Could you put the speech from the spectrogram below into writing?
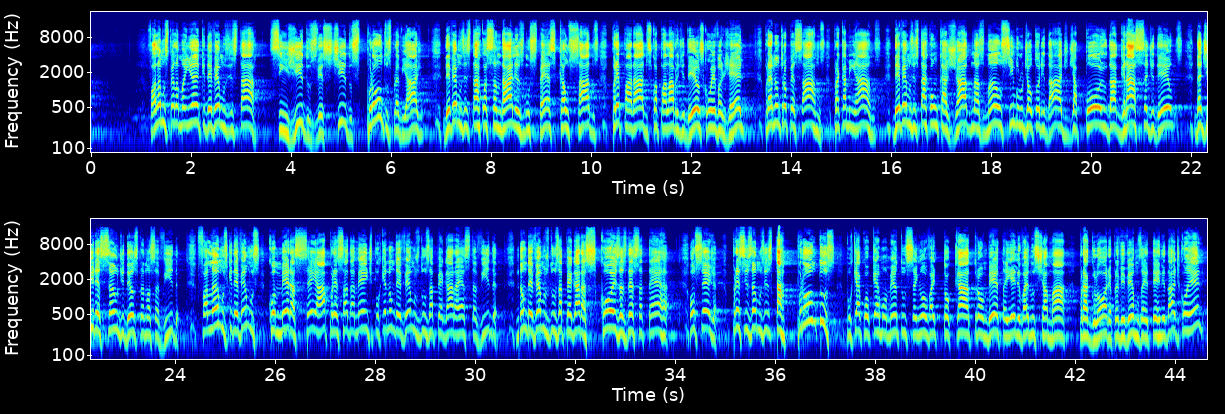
Falamos pela manhã que devemos estar cingidos, vestidos, prontos para a viagem, devemos estar com as sandálias nos pés, calçados, preparados com a palavra de Deus, com o Evangelho para não tropeçarmos, para caminharmos, devemos estar com o um cajado nas mãos, símbolo de autoridade, de apoio, da graça de Deus, da direção de Deus para a nossa vida. Falamos que devemos comer a ceia apressadamente, porque não devemos nos apegar a esta vida, não devemos nos apegar às coisas dessa terra, ou seja, precisamos estar prontos, porque a qualquer momento o Senhor vai tocar a trombeta e Ele vai nos chamar para a glória, para vivermos a eternidade com Ele.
